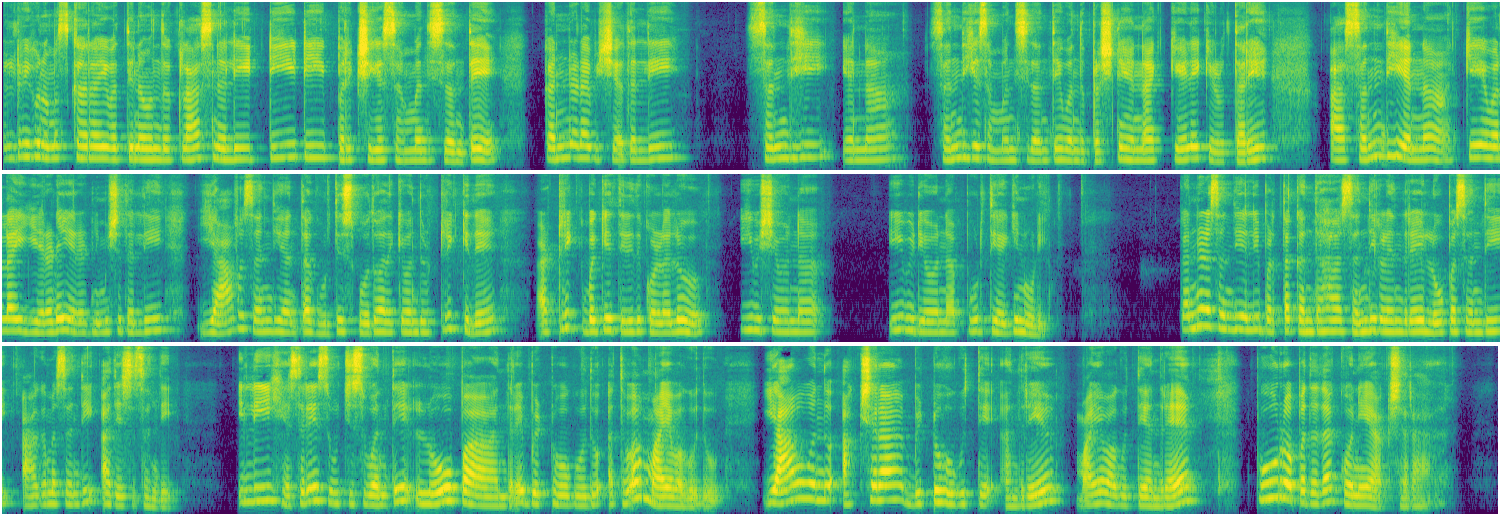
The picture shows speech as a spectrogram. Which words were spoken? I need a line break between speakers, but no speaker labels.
ಎಲ್ರಿಗೂ ನಮಸ್ಕಾರ. ಇವತ್ತಿನ ಒಂದು ಕ್ಲಾಸ್ನಲ್ಲಿ ಟಿ ಇ ಟಿ ಪರೀಕ್ಷೆಗೆ ಸಂಬಂಧಿಸಿದಂತೆ ಕನ್ನಡ ವಿಷಯದಲ್ಲಿ ಸಂಧಿಯನ್ನು, ಸಂಧಿಗೆ ಸಂಬಂಧಿಸಿದಂತೆ ಒಂದು ಪ್ರಶ್ನೆಯನ್ನು ಕೇಳೇ ಕೇಳುತ್ತಾರೆ. ಆ ಸಂಧಿಯನ್ನು ಕೇವಲ ಎರಡೇ ಎರಡು ನಿಮಿಷದಲ್ಲಿ ಯಾವ ಸಂಧಿ ಅಂತ ಗುರುತಿಸ್ಬೋದು. ಅದಕ್ಕೆ ಒಂದು ಟ್ರಿಕ್ ಇದೆ. ಆ ಟ್ರಿಕ್ ಬಗ್ಗೆ ತಿಳಿದುಕೊಳ್ಳಲು ಈ ವಿಷಯವನ್ನು, ಈ ವಿಡಿಯೋವನ್ನು ಪೂರ್ತಿಯಾಗಿ ನೋಡಿ. ಕನ್ನಡ ಸಂಧಿಯಲ್ಲಿ ಬರ್ತಕ್ಕಂತಹ ಸಂಧಿಗಳೆಂದರೆ ಲೋಪ ಸಂಧಿ ಆಗಮ ಸಂಧಿ ಆದೇಶ ಸಂಧಿ ಇಲ್ಲಿ ಹೆಸರೇ ಸೂಚಿಸುವಂತೆ ಲೋಪ ಅಂದರೆ ಬಿಟ್ಟು ಹೋಗುವುದು ಅಥವಾ ಮಾಯವಾಗುವುದು. ಯಾವ ಒಂದು ಅಕ್ಷರ ಬಿಟ್ಟು ಹೋಗುತ್ತೆ ಅಂದರೆ, ಮಾಯವಾಗುತ್ತೆ ಅಂದರೆ ಪೂರ್ವ ಪದದ ಕೊನೆಯ ಅಕ್ಷರ.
